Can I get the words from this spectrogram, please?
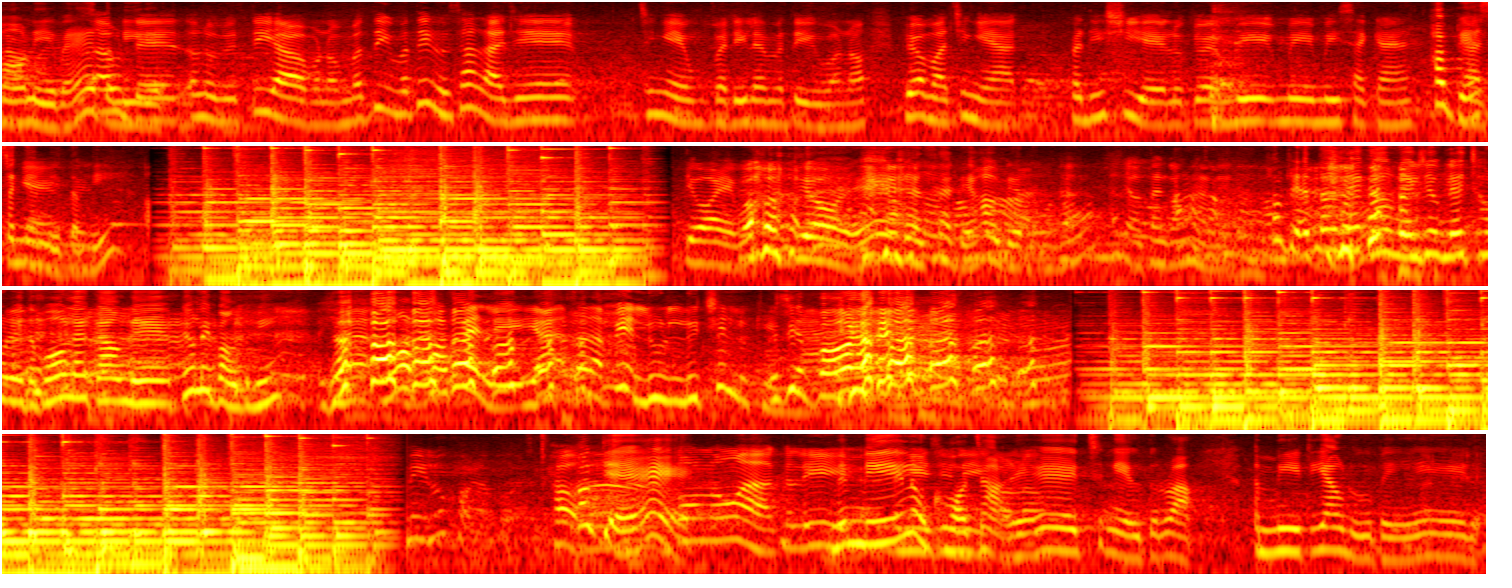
ပေါ်နေပဲတဟုတ်မီးတတွေယ်အဲ့လိုမျိုးသိရတော့ဗောနော်မသိမသိဘူးဆက်လာချင်းချင်းငယ်ဗတိလည်းမသိဘူးဗောနော်ပြီးတော့မှချင်းငယ်ကဗတိရှိရဲလို့ပြောရင်မေမေမေစကန်ဟုတ်တယ်စက္ကန့်နေတမီးပြောရတယ်ဗောပြောတယ်တန်ဆက်တယ်ဟုတ်တယ်ပေါ့နော်အဲ့ကြောင့်တန်ကောင်းတာလေဟုတ်တယ်အတန်လည်းကောင်းတယ်ရုပ်လည်းချောတယ်သဘောလည်းကောင်းတယ်ပြောလိုက်ပါဦးတမီးရဟော perfect လေရအစတာပြီးလူလူချင်းလူခင်ချစ်ပေါ် ဟုတ်ဟုတ်တယ်အကုန်လုံးကကလေးမမေလို့ခေါ်ကြတယ်ချစ်ငယ်တို့တို့ကအမေတယောက်လိုပဲတဲ့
